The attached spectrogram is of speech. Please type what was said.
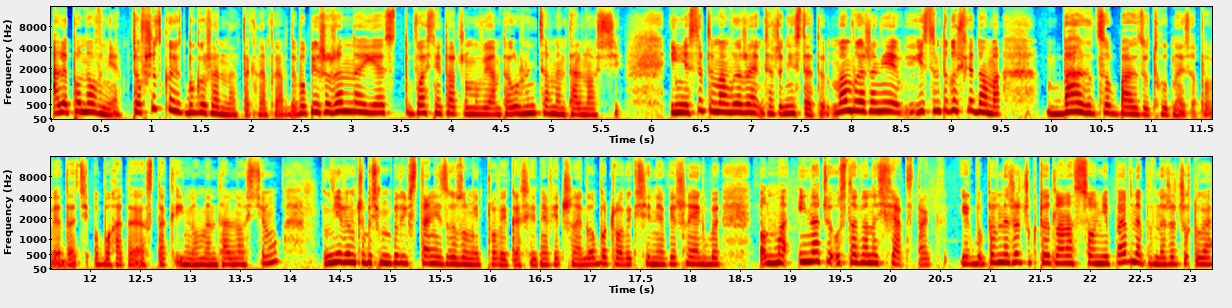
Ale ponownie, to wszystko jest drugorzędne tak naprawdę, bo pierwszorzędne jest właśnie to, o czym mówiłam, ta różnica w mentalności. I niestety mam wrażenie, znaczy niestety, mam wrażenie, jestem tego świadoma, bardzo, bardzo trudno jest opowiadać o bohaterach z tak inną mentalnością. Nie wiem, czy byśmy byli w stanie zrozumieć człowieka średniowiecznego, bo człowiek średniowieczny jakby, on ma inaczej ustawiony świat, tak? Jakby pewne rzeczy, które dla nas są niepewne, pewne rzeczy, które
